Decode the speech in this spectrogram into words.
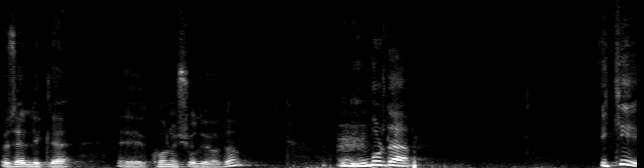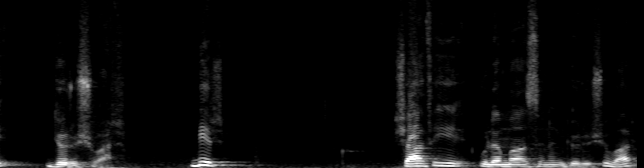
özellikle e, konuşuluyordu. Burada iki görüş var. Bir, Şafii ulemasının görüşü var.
